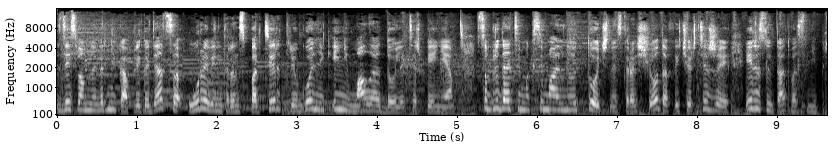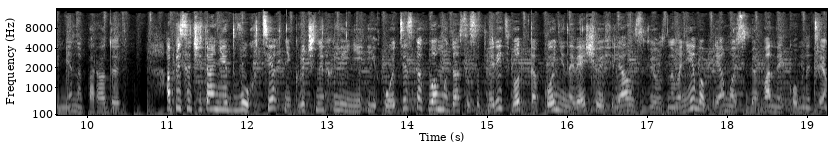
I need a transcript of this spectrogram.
Здесь вам наверняка пригодятся уровень, транспортир, треугольник и немалая доля терпения. Соблюдайте максимальную точность расчетов и чертежей, и результат вас непременно порадует. А при сочетании двух техник, ручных линий и оттисков, вам удастся сотворить вот такой ненавязчивый филиал звездного неба прямо у себя в ванной комнате.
